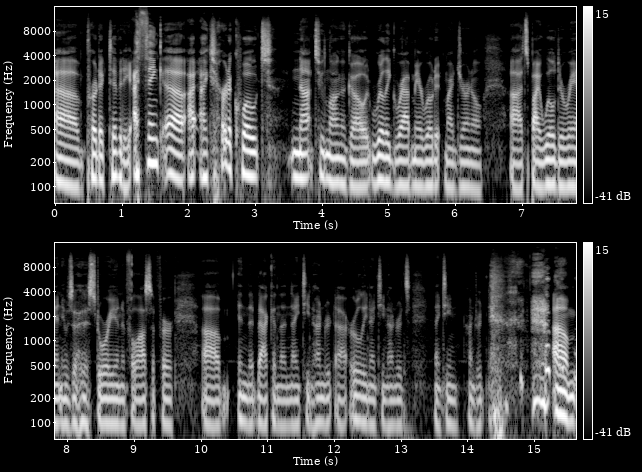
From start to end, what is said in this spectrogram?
uh, productivity. I think uh, I, I, heard a quote not too long ago. It really grabbed me. I wrote it in my journal. Uh, it's by Will Durant, who's a historian and philosopher um, in the back in the 1900 uh, early 1900s, 1900. um,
